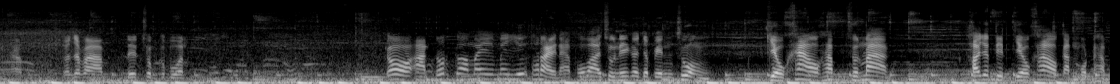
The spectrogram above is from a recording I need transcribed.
นะครับเราจะพาเดินชมขบวน ก็อัดรถก็ไม่ไม่เยอะเท่าไหร่นะครับ เพราะว่าช่วงนี้ก็จะเป็นช่วงเกี่ยวข้าวครับ ส่วนมาก เขาจะติดเกี่ยวข้าวกันหมดนะครับ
